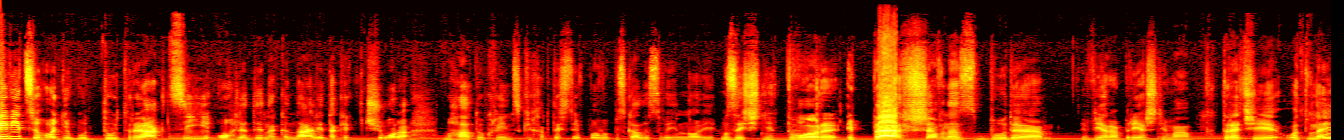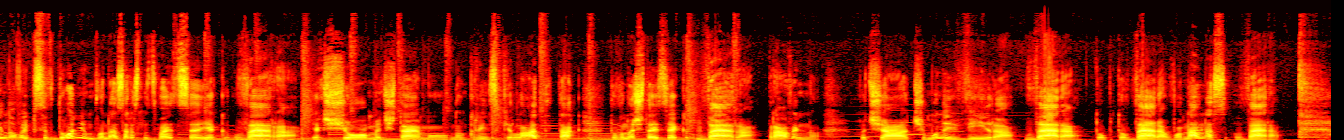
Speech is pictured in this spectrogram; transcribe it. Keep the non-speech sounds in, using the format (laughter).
Привіт! Сьогодні будуть реакції, огляди на каналі, так як вчора багато українських артистів повипускали свої нові музичні твори. І перша в нас буде Віра Брежнєва. До речі, от в неї новий псевдонім, вона зараз називається як Вера. Якщо ми читаємо на український лад, так, то воно читається як Вера, правильно? Хоча чому не Віра? Вера, тобто Вера, вона в нас Вера.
